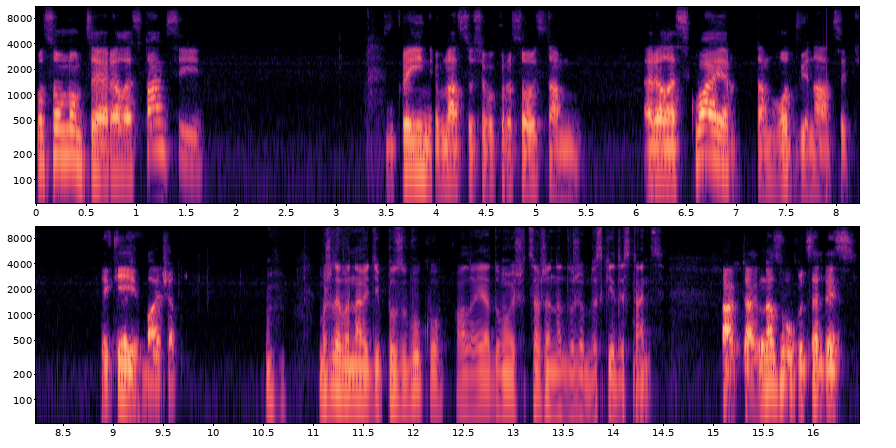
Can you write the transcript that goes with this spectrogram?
В основному це реле станції. В Україні в нас ось використовується там RLS Squire, там год 12, які їх бачать. Можливо, навіть і по звуку, але я думаю, що це вже на дуже близькій дистанції. Так, так, на звуку це десь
